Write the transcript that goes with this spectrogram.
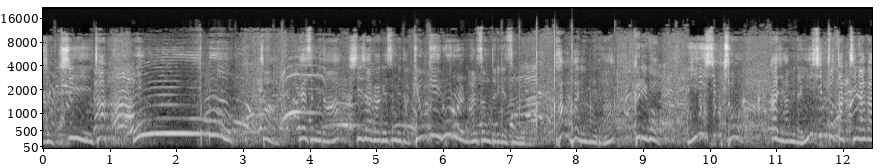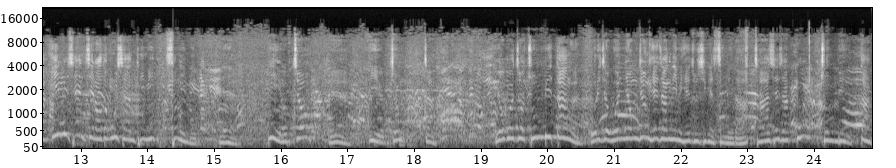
시죠. 시작. 오, 자 됐습니다. 시작하겠습니다. 경기 룰을 말씀드리겠습니다. 한 판입니다. 그리고 20초까지 합니다. 20초 딱 지나가 1cm라도 무시한 팀이 승입니다. 예. 이 없죠? 예. 이 없죠? 자, 요거 저 준비 땅은 우리 저 원영정 회장님이 해주시겠습니다. 자세 잡고 준비 땅.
